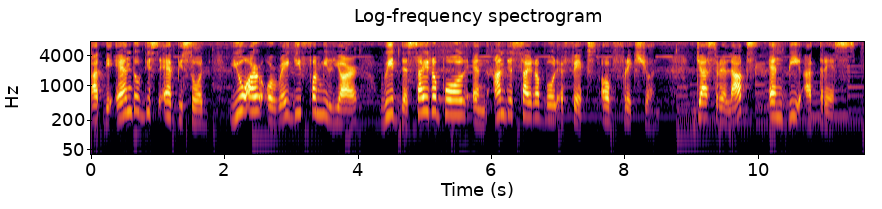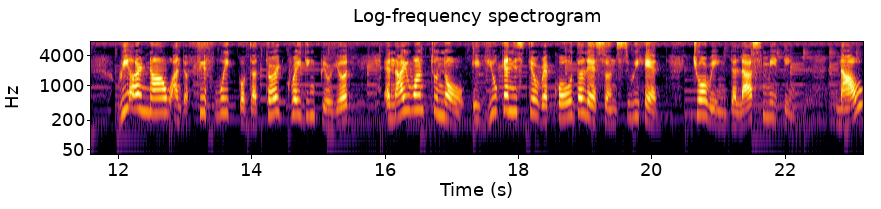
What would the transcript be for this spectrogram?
at the end of this episode, you are already familiar with desirable and undesirable effects of friction. Just relax and be at rest. We are now on the fifth week of the third grading period, and I want to know if you can still recall the lessons we had during the last meeting. Now,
